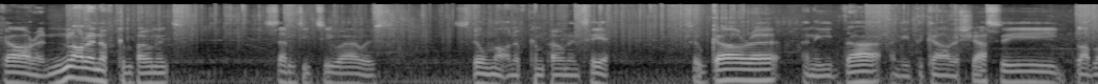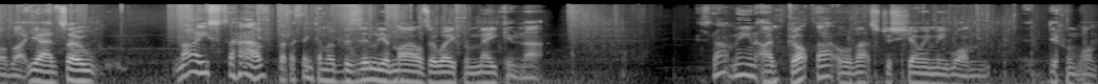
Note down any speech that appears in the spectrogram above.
Gara, not enough components. 72 hours. Still not enough components here. So Gara, I need that. I need the Gara chassis. Blah, blah, blah. Yeah, so nice to have, but I think I'm a bazillion miles away from making that. Does that mean I've got that, or that's just showing me one different one?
